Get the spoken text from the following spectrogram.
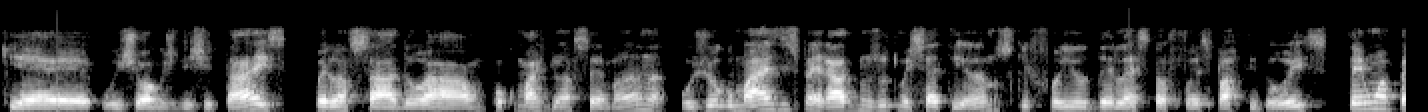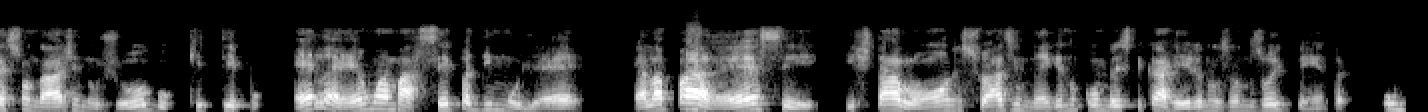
que é os jogos digitais, foi lançado há um pouco mais de uma semana o jogo mais esperado nos últimos sete anos, que foi o The Last of Us Parte 2. Tem uma personagem no jogo que, tipo, ela é uma macepa de mulher. Ela parece Stallone, Schwarzenegger no começo de carreira, nos anos 80. O,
